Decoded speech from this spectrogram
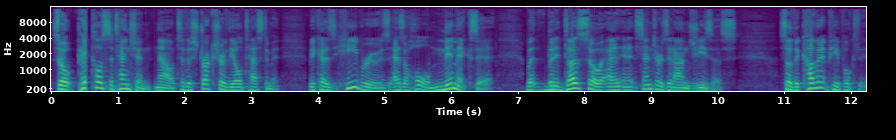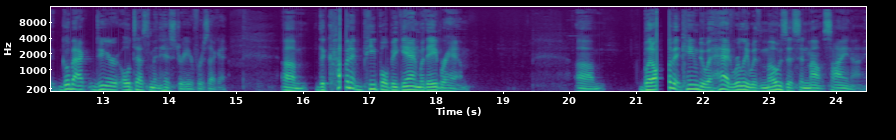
So pay close attention now to the structure of the Old Testament because Hebrews as a whole mimics it but, but it does so and it centers it on Jesus. So the covenant people, go back, do your Old Testament history here for a second. Um, the covenant people began with Abraham. Um, but all of it came to a head really with Moses and Mount Sinai.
